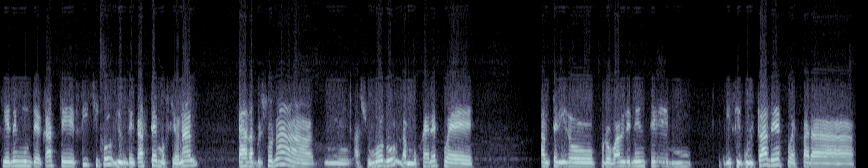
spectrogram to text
tienen un desgaste físico y un desgaste emocional. Cada persona mm, a su modo, las mujeres pues han tenido probablemente dificultades pues para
